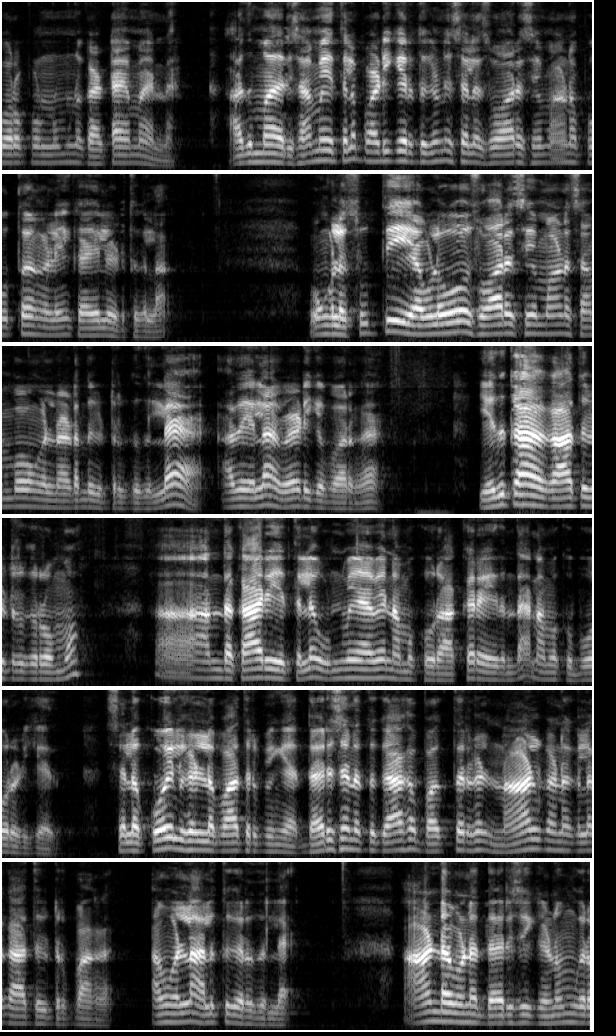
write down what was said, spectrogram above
புறப்படணும்னு கட்டாயமாக என்ன? அது மாதிரி சமயத்தில் படிக்கிறதுக்குன்னு சில சுவாரஸ்யமான புத்தகங்களையும் கையில் எடுத்துக்கலாம். உங்களை சுற்றி எவ்வளவோ சுவாரஸ்யமான சம்பவங்கள் நடந்துக்கிட்டு இருக்குதுல்ல? அதையெல்லாம் வேடிக்கை பாருங்கள் எதுக்காக காத்துக்கிட்டு இருக்கிறோமோ அந்த காரியத்தில் உண்மையாகவே நமக்கு ஒரு அக்கறை இருந்தால் நமக்கு போர் அடிக்காது. சில கோயில்களில் பார்த்துருப்பீங்க தரிசனத்துக்காக பக்தர்கள் நாள் கணக்கில் காத்துக்கிட்டு இருப்பாங்க. அவங்களாம் அழுத்துக்கிறது இல்லை ஆண்டவனை தரிசிக்கணுங்கிற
